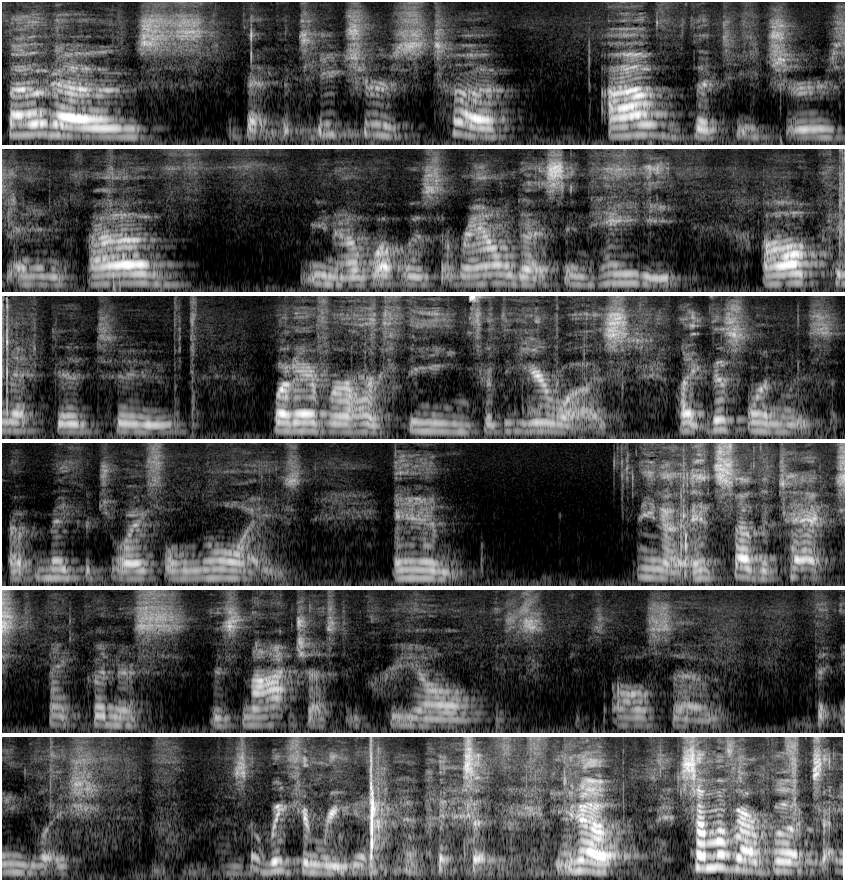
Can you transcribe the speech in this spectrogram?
photos that the teachers took of the teachers and of you know what was around us in Haiti, all connected to whatever our theme for the year was. Like this one was uh, make a joyful noise, and you know, and so the text, thank goodness, is not just in Creole; it's it's also the English, so we can read it. You know, some of our books.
